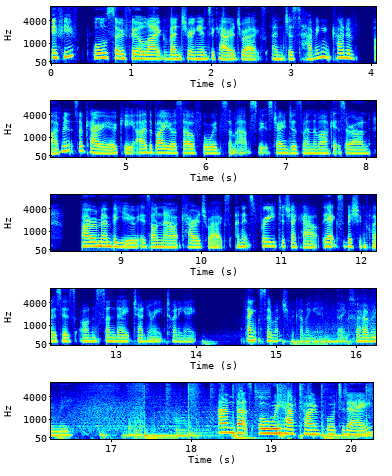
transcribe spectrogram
If you also feel like venturing into Carriageworks and just having kind of five minutes of karaoke, either by yourself or with some absolute strangers when the markets are on, I Remember You is on now at Carriageworks and it's free to check out. The exhibition closes on Sunday, January 28th. Thanks so much for coming in. Thanks for having me. And that's all we have time for today.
